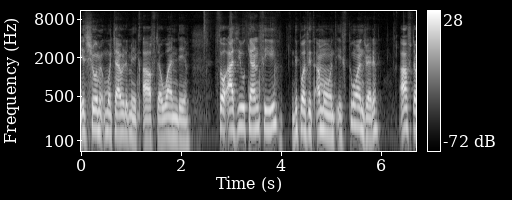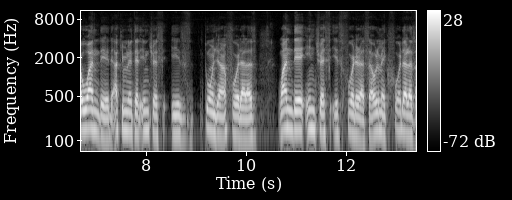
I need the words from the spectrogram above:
it show me how much I will make after one day. So as you can see, deposit amount is 200. After one day, the accumulated interest is $204. One day interest is $4. So I will make $4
